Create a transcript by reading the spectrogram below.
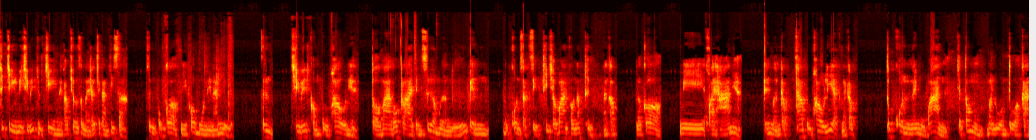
ที่จริงมีชีวิตอยู่จริงนะครับ ช่วงสมัยรัชกาลที่สามซึ่งผมก็มีข้อมูลในนั้นอยู่ ซึ่งชีวิตของปู่เผ่าเนี่ยต่อมาก็กลายเป็นเสื้อเมืองหรือเป็นบุคคลศักดิ์สิทธิ์ที่ชาวบ้านเขานับถือนะครับ แล้วก็มีควายหาเนี่ยเป็นเหมือนกับถ้าปู่เผ่าเรียกนะครับ ทุกคนในหมู่บ้านจะต้องมารวมตัวกัน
